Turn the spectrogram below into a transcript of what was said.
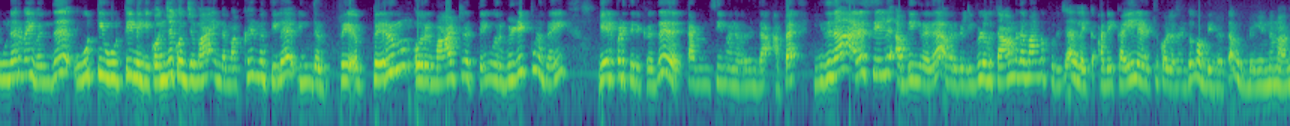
உணர்வை வந்து ஊட்டி ஊட்டி இன்னைக்கு கொஞ்சம் கொஞ்சமா இந்த மக்கள் மத்தியில இந்த பெரும் ஒரு மாற்றத்தை ஒரு விழிப்புணர்வை ஏற்படுத்தி இருக்கிறது தமிழ் சீமான் அவர்கள் தான். அப்ப இதுதான் அரசியல் அப்படிங்கறத அவர்கள் இவ்வளவு தாமதமாக புரிஞ்சு அதுல அதை கையில் எடுத்துக்கொள்ள வேண்டும் அப்படிங்கிறது அவர்களுடைய எண்ணமாக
